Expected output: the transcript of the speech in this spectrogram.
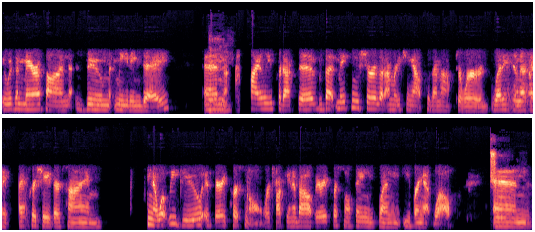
it was a marathon Zoom meeting day and okay. highly productive, but making sure that I'm reaching out to them afterwards, letting them know I, I appreciate their time. You know, what we do is very personal. We're talking about very personal things when you bring up wealth. And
